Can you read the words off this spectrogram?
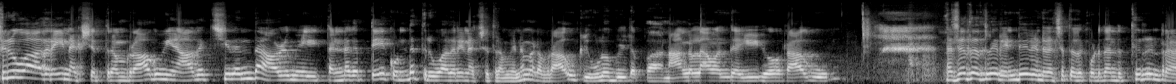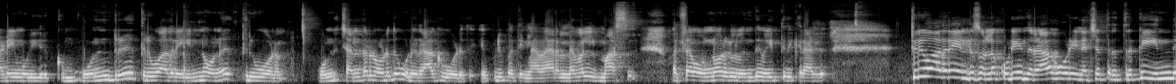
திருவாதிரை நட்சத்திரம். ராகுவின் ஆகச்சிறந்த ஆளுமையை தன்னகத்தே கொண்ட திருவாதிரை நட்சத்திரம். என்ன மேடம் ராகுக்கு இவ்வளோ பில்டப்பா நாங்கள்லாம் வந்து ஐயோ ராகு நட்சத்திரத்துல ரெண்டே ரெண்டு நட்சத்திரத்துக்கு மட்டும் தான் அந்த திருன்ற அடைமொழி இருக்கும். ஒன்று திருவாதிரை இன்னொன்று திருவோணம். ஒன்று சந்திரனோடது ஒன்று ராகுவோடது. எப்படி பார்த்தீங்களா? வேற லெவல் மாசு வச்சா முன்னோர்கள் வந்து வைத்திருக்கிறார்கள். திருவாதிரை என்று சொல்லக்கூடிய இந்த ராகுவோடைய நட்சத்திரத்திற்கு இந்த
